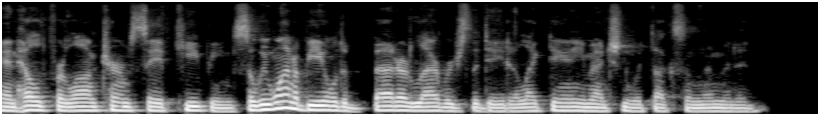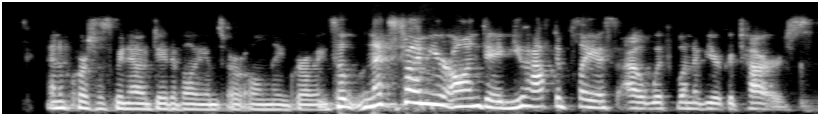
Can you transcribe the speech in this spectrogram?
and held for long-term safekeeping. So we want to be able to better leverage the data, like Danny mentioned with Ducks Unlimited. And of course, as we know, data volumes are only growing. So next time you're on, Dave, you have to play us out with one of your guitars.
